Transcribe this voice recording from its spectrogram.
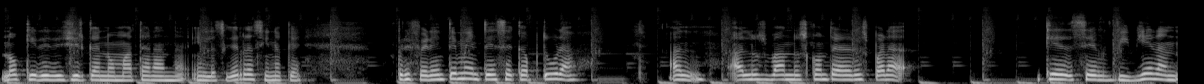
No quiere decir que no matarán en las guerras, sino que preferentemente se captura a los bandos contrarios para que se vivieran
